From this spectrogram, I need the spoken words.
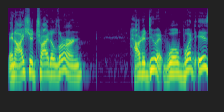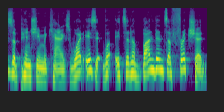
And I should try to learn how to do it. Well, what is a pinching mechanics? What is it? Well, it's an abundance of friction.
